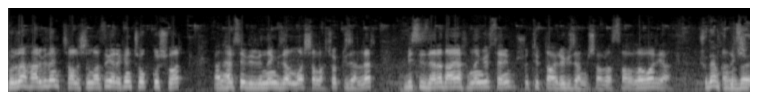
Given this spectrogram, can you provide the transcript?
Burada harbiden çalışılması gereken çok kuş var. Yani hepsi birbirinden güzel maşallah çok güzeller. Bir sizlere daha yakından göstereyim. Şu tip de ayrı güzelmiş. Biraz sarılı var ya. Şu değil mi kırmızı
